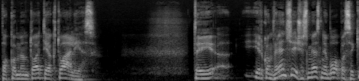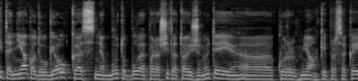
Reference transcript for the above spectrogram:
pakomentuoti aktualijas. Tai e, ir konferencijoje iš esmės nebuvo pasakyta nieko daugiau, kas nebūtų buvę parašyta toj žinutėje, kur, jo, kaip ir sakai,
